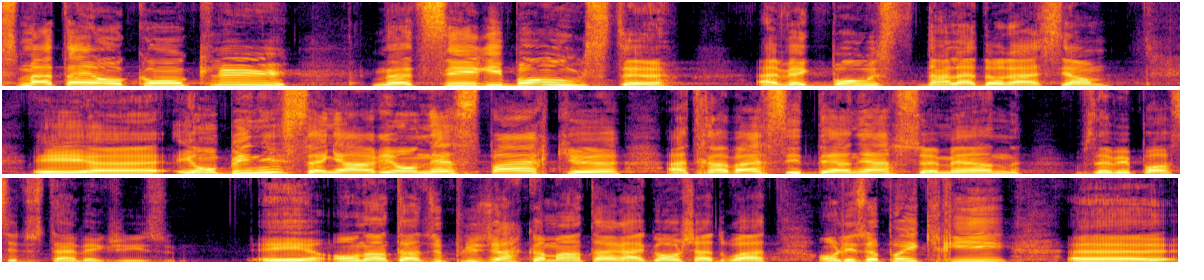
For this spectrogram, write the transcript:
ce matin, on conclut notre série Boost avec Boost dans l'adoration. Et, euh, et, on bénit le Seigneur et on espère que à travers ces dernières semaines, vous avez passé du temps avec Jésus. Et on a entendu plusieurs commentaires à gauche, à droite. On ne les a pas écrits, euh,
